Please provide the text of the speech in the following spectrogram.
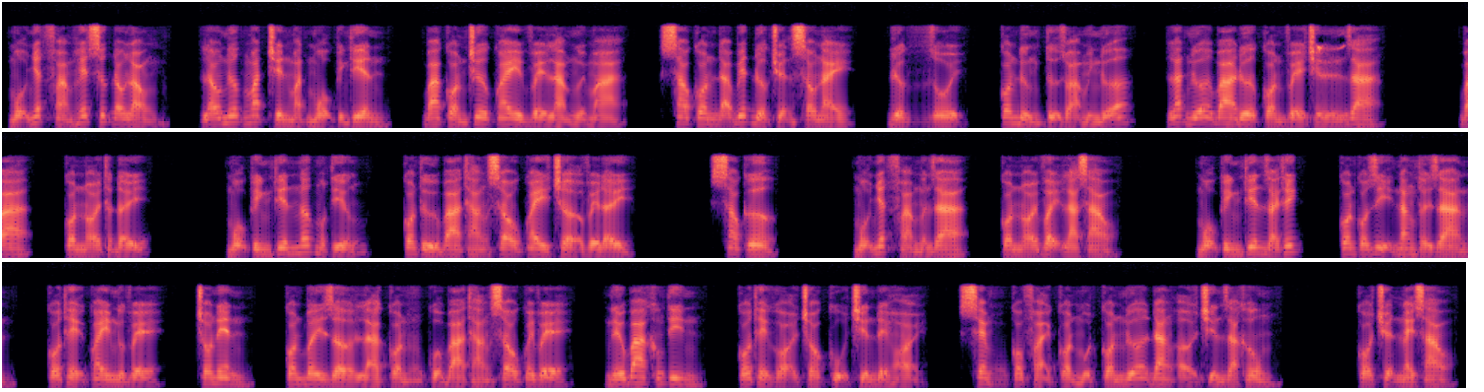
Mộ nhất phàm hết sức đau lòng, lau nước mắt trên mặt mộ kinh thiên, ba còn chưa quay về làm người mà, sao con đã biết được chuyện sau này, được rồi, con đừng tự dọa mình nữa, lát nữa ba đưa con về chiến ra. Ba, con nói thật đấy. Mộ kinh thiên nấc một tiếng, con từ ba tháng sau quay trở về đây. Sao cơ? Mộ nhất phàm ngần ra, con nói vậy là sao? Mộ kinh thiên giải thích, con có dị năng thời gian, có thể quay ngược về, cho nên, con bây giờ là con của ba tháng sau quay về, nếu ba không tin, có thể gọi cho cụ chiến để hỏi, xem có phải còn một con nữa đang ở chiến ra không? Có chuyện này sao?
